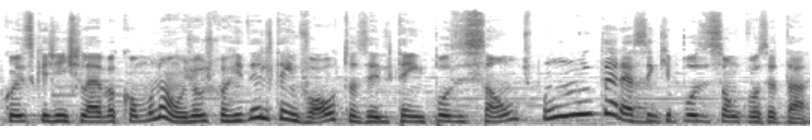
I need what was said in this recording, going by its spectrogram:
coisas que a gente leva como, não, o jogo de corrida ele tem voltas, ele tem posição, tipo, não interessa é. em que posição que você tá.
